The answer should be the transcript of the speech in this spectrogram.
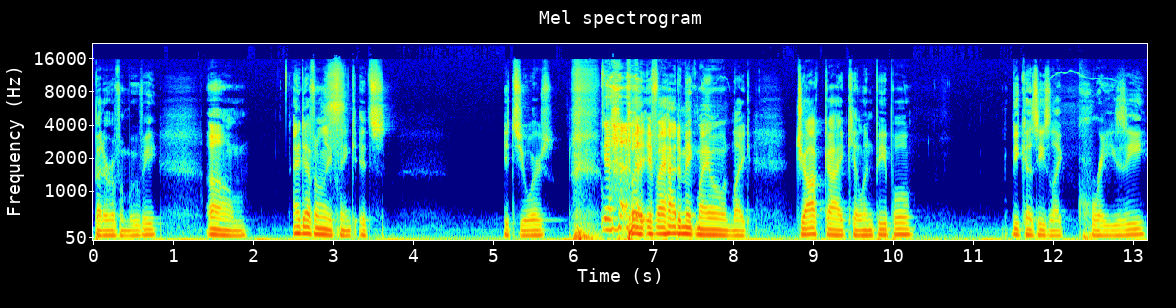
better of a movie. Um i definitely think it's it's yours. But if i had to make my own like jock guy killing people because he's like crazy?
